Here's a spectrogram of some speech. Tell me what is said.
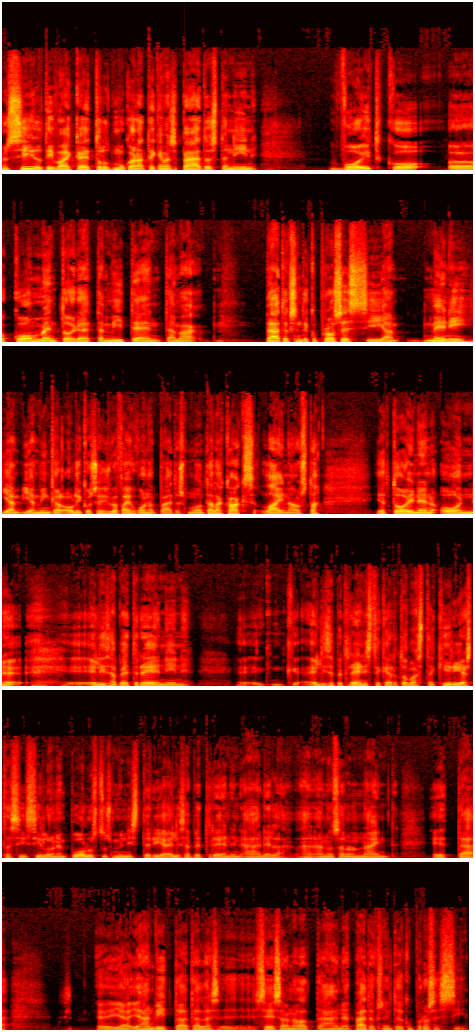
No silti, vaikka et ollut mukana tekemässä päätöstä, niin voitko ö, kommentoida, että miten tämä päätöksentekoprosessi meni ja, ja minkä, oliko se hyvä vai huono päätös? Mulla on täällä kaksi lainausta ja toinen on Elisabeth Rehnin Elisabeth Rehnistä kertovasta kirjasta, siis silloinen puolustusministeri ja Elisabeth Rehnin äänellä, hän, hän on sanonut näin, että ja, ja hän viittaa tällä se sanalla tähän päätöksentekoprosessiin.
